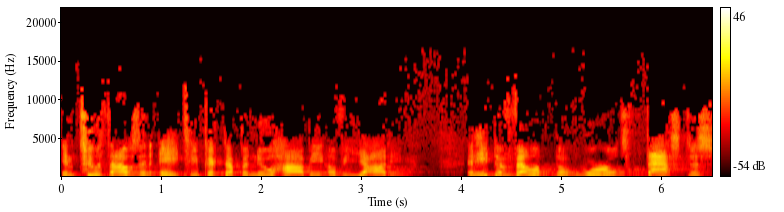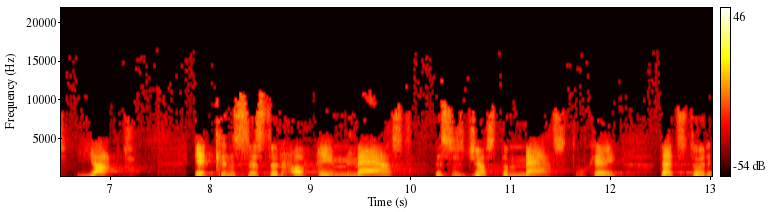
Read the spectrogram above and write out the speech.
In 2008, he picked up a new hobby of yachting, and he developed the world's fastest yacht. It consisted of a mast, this is just the mast, okay, that stood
